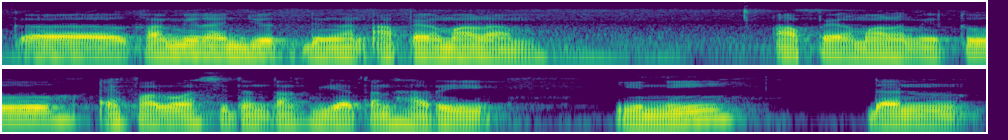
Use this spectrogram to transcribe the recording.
ke- kami lanjut dengan apel malam. Apel malam itu evaluasi tentang kegiatan hari ini dan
